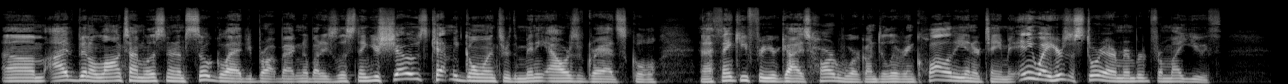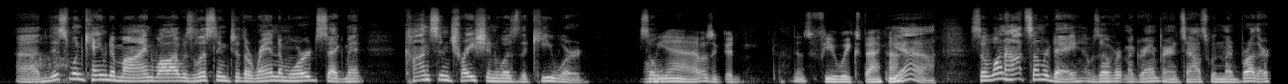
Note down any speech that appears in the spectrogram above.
Um, I've been a long time listener and I'm so glad you brought back Nobody's Listening. Your shows kept me going through the many hours of grad school. And I thank you for your guys' hard work on delivering quality entertainment. Anyway, here's a story I remembered from my youth. Uh, This one came to mind while I was listening to the random word segment. Concentration was the key word. So oh, yeah, that was a good. That was a few weeks back, huh? Yeah. So one hot summer day, I was over at my grandparents' house with my brother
